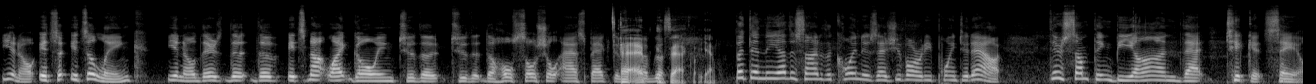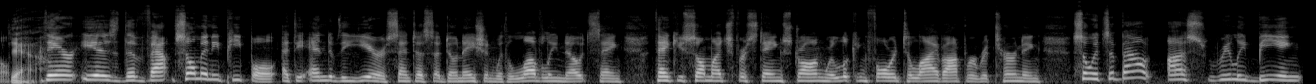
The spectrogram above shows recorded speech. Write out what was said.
you know, it's a, it's a link. You know, there's the, the it's not like going to the to the, the whole social aspect of, uh, of exactly yeah. But then the other side of the coin is, as you've already pointed out, there's something beyond that ticket sale. Yeah. There is the va- so many people at the end of the year sent us a donation with lovely notes saying, "Thank you so much for staying strong. We're looking forward to live opera returning." So it's about us really being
